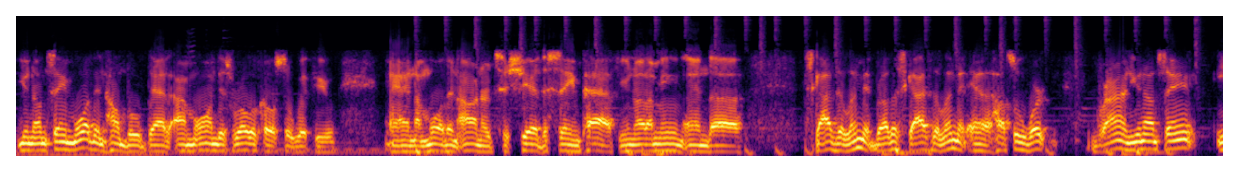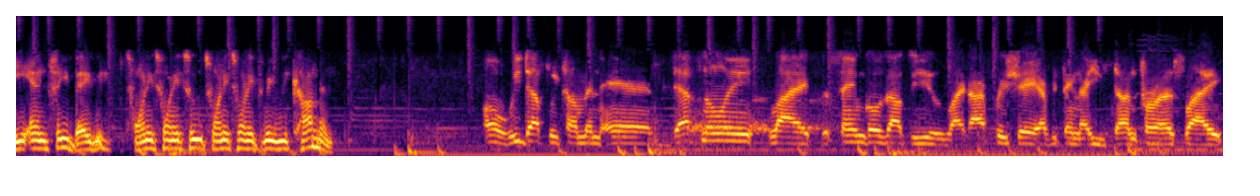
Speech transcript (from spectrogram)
you know I'm saying, more than humbled that I'm on this roller coaster with you. And I'm more than honored to share the same path. You know what I mean? And, uh, sky's the limit, brother. Sky's the limit. And hustle, work, grind. You know what I'm saying? ENT, baby. 2022, 2023, we coming. Oh, we definitely coming and definitely like the same goes out to you. Like I appreciate everything that you've done for us. Like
